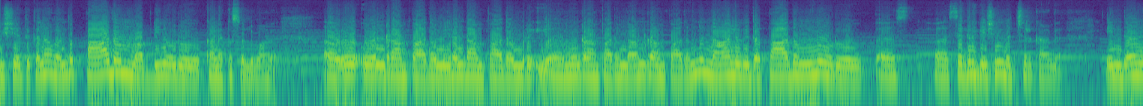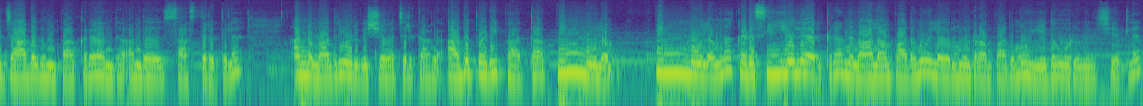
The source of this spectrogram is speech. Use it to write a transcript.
விஷயத்துக்கெல்லாம் வந்து பாதம் அப்படின்னு ஒரு கணக்கு சொல்லுவாங்க. ஒ- ஒன்றாம் பாதம் இரண்டாம் பாதம் மூன்றாம் பாதம் நான்காம் பாதம்னு நாலு வித பாதம்னு ஒரு செக்ரிகேஷன் வச்சிருக்காங்க. இந்த ஜாதகம் பார்க்குற அந்த அந்த சாஸ்திரத்துல அந்த மாதிரி ஒரு விஷயம் வச்சிருக்காங்க. அதுபடி பார்த்தா பின் மூலம். பின் மூலம்னா கடைசியில இருக்கிற அந்த நாலாம் பாதமோ இல்ல மூன்றாம் பாதமோ ஏதோ ஒரு விஷயத்துல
